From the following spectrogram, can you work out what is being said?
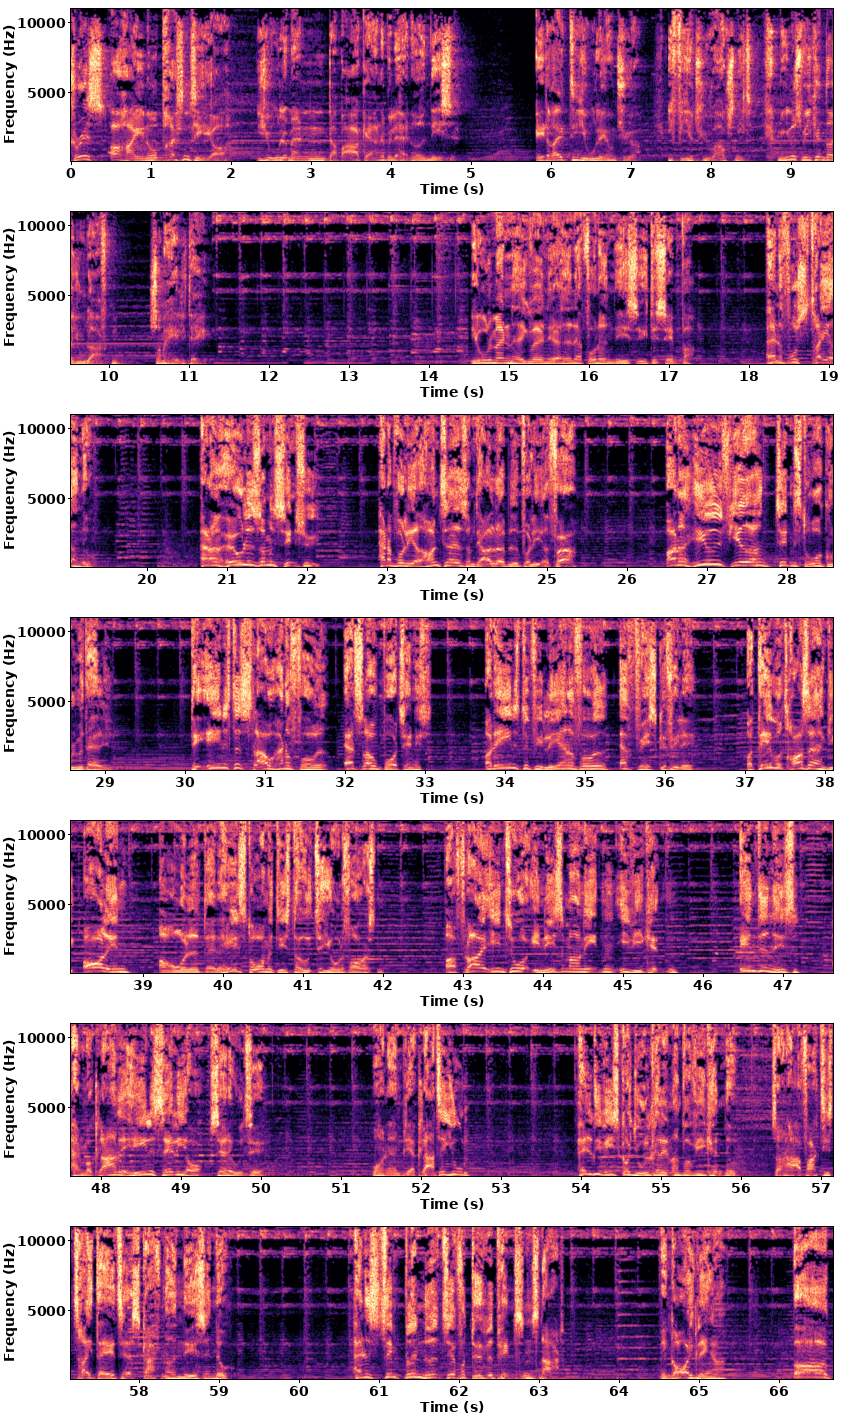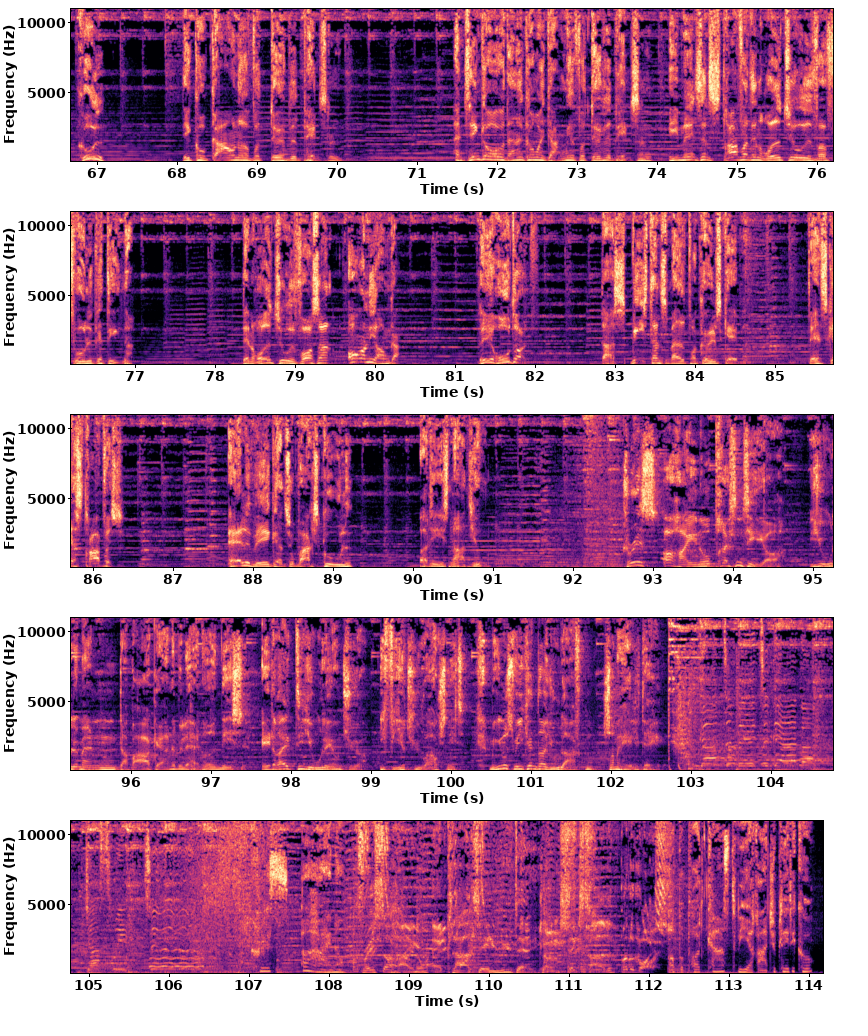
Chris og Heino præsenterer Julemanden, der bare gerne ville have noget nisse. Et rigtigt juleeventyr i 24 afsnit. Minus weekend og juleaften, som er helligdag. Julemanden havde ikke været i nærheden af at fundet en nisse i december. Han er frustreret nu. Han har høvlet som en sindssyg. Han har poleret håndtaget, som det aldrig er blevet poleret før. Og han har hævet i fjederen til den store guldmedalje. Det eneste slag, han har fået, er et slag bordtennis. Og det eneste filet, han har fået, er fiskefilet. Og det er på trods af, at han gik all in og rullede den helt store medister ud til julefrokosten. Og fløj i en tur i nissemagneten i weekenden. Intet nisse. Han må klare det hele selv i år, ser det ud til. Hvordan han bliver klar til jul. Heldigvis går julekalenderen på weekend nu, så han har faktisk tre dage til at skaffe noget nisse nu. Han er simpelthen nødt til at få dyppet penslen snart. Den går ikke længere. Åh, Gud! Det kunne gavne at få dyppet penslen. Han tænker over, hvordan han kommer i gang med at få dyppet penslen, imens han straffer den rødtude for fulde gardiner. Den rødtude får sig en ordentlig omgang. Det er Rudolf, der har spist hans mad fra køleskabet. Den skal straffes. Alle vægge er tobaksgule, og det er snart jul. Chris og Heino præsenterer Julemanden, der bare gerne ville have noget nisse. Et rigtigt juleeventyr i 24 afsnit. Minus weekend og juleaften, som er helligdag. Chris og Heino. Chris og Heino er klar til en ny dag kl. 6.30 på The Voice. Og på podcast via Radioplay.dk.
